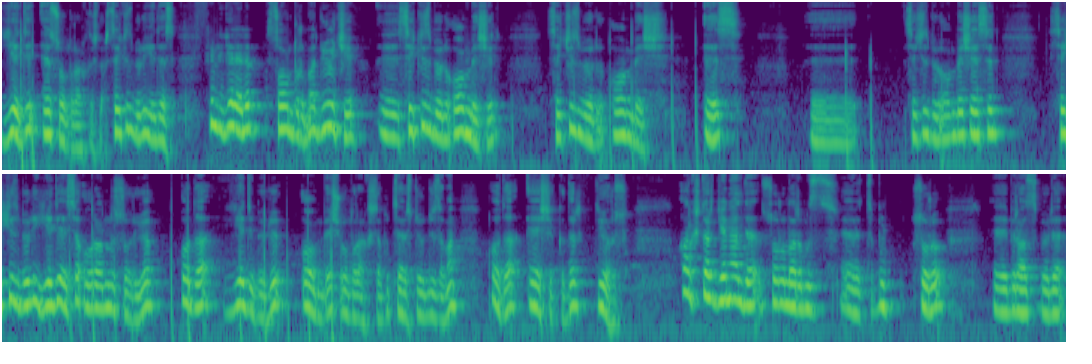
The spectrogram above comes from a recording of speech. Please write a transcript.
7 S olur arkadaşlar. 8 bölü 7 S. Şimdi gelelim son duruma. Diyor ki e, 8 bölü 15'in 8 bölü 15 S e, 8 bölü 15 S'in 8 bölü 7 S'e oranını soruyor. O da 7 bölü 15 olur arkadaşlar. Bu ters döndüğü zaman o da E şıkkıdır diyoruz. Arkadaşlar genelde sorularımız evet bu soru e, biraz böyle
